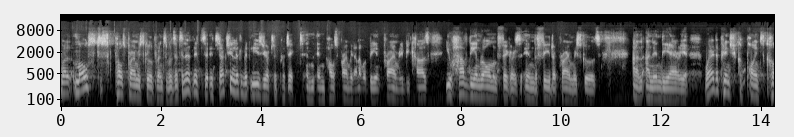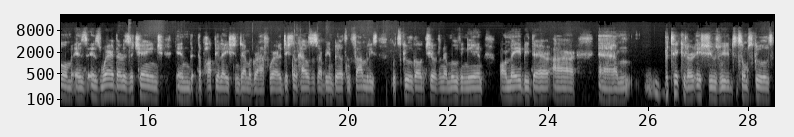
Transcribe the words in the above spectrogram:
Well, most post-primary school principals, it's, a little, it's, it's actually a little bit easier to predict in, in post-primary than it would be in primary because you have the enrolment figures in the feeder primary schools and, and in the area. Where the pinch points come is, is where there is a change in the population demograph, where additional houses are being built and families with school-going children are moving in, or maybe there are um, particular issues. We, some schools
